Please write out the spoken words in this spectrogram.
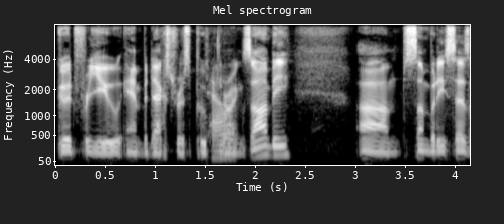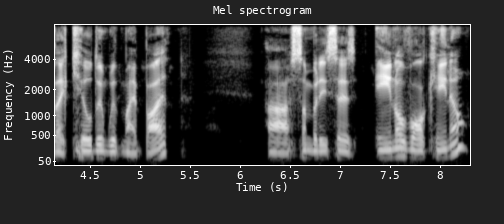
good for you, ambidextrous poop Talent. throwing zombie. Um, somebody says I killed him with my butt. Uh, somebody says anal volcano.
